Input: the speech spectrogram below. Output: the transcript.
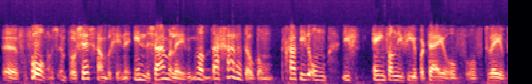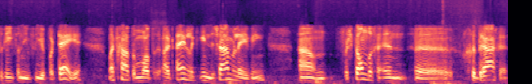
eh, vervolgens een proces gaan beginnen in de samenleving. Want daar gaat het ook om. Het gaat niet om die, een van die vier partijen of, of twee of drie van die vier partijen. Maar het gaat om wat uiteindelijk in de samenleving aan verstandige en eh, gedragen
